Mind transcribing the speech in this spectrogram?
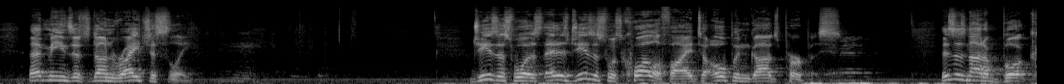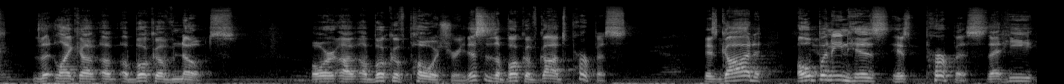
that means it's done righteously. Jesus was that is Jesus was qualified to open God's purpose. This is not a book that- like a, a, a book of notes or a, a book of poetry. This is a book of God's purpose. Is God opening his his purpose that he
